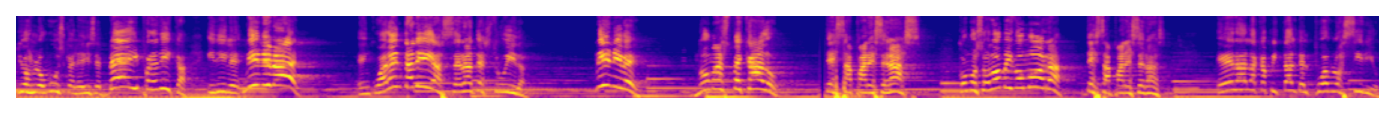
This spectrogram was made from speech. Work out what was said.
Dios lo busca y le dice, ve y predica y dile, Nínive, en 40 días será destruida. Nínive, no más pecado, desaparecerás. Como Sodoma y Gomorra, desaparecerás. Era la capital del pueblo asirio.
